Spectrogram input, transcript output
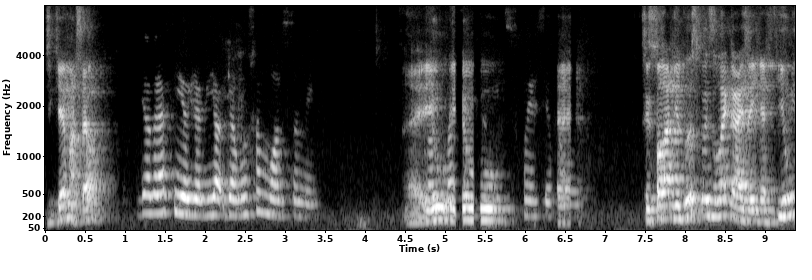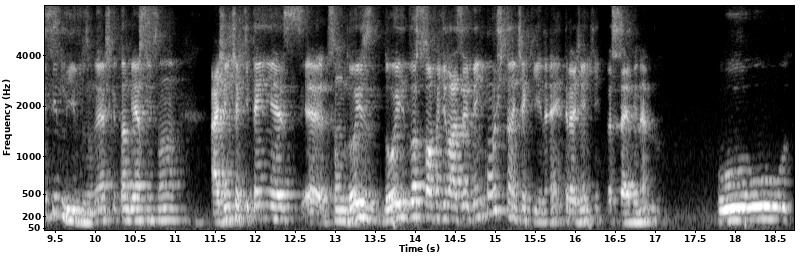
De que, Marcelo? Biografia, eu já vi de alguns famosos também. É, eu, eu, eu é, vocês falaram de duas coisas legais aí, né? Filmes e livros, né? Acho que também assim são a gente aqui tem esse, é, são dois, dois, duas formas de lazer bem constante aqui, né? Entre a gente percebe, né? O,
